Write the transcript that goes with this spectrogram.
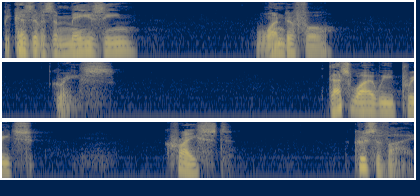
because of His amazing, wonderful grace. That's why we preach Christ crucified.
